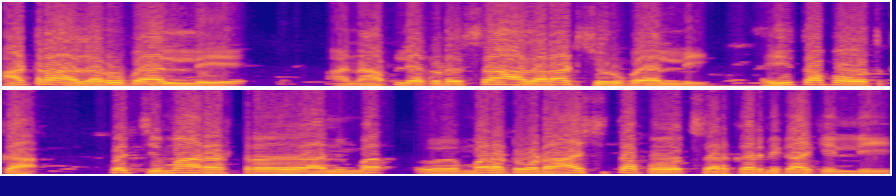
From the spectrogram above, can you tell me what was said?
अठरा हजार रुपये आलेले आणि आपल्याकडे सहा हजार आठशे रुपये आले ही तफावत का? पश्चिम महाराष्ट्र आणि मराठवाडा अशी तफावत सरकारने काय केली?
